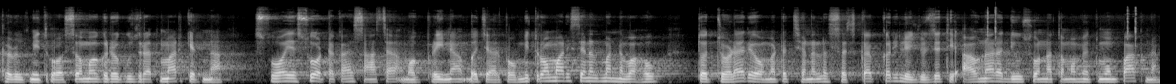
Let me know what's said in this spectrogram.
ખેડૂત મિત્રો, સમગ્ર ગુજરાત માર્કેટના સોએ સો ટકા સાચા મગફળીના બજાર ભાવ. મિત્રો, અમારી ચેનલમાં નવા હોવ તો જોડાઈ રહેવા માટે ચેનલ સબસ્ક્રાઈબ કરી લેજો, જેથી આવનારા દિવસોના તમામે તમામ પાકના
